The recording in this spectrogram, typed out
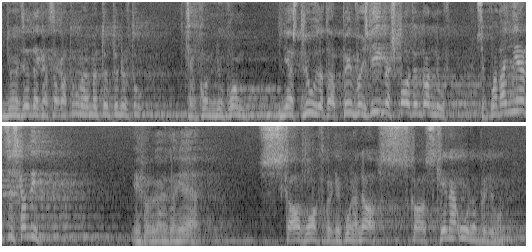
njën gjithë e kanë sakatu me, me të, tu luftu, të në kënë, kanë kënë njerëz të luftës, ata për vëzhdi me shpata në dalë luftë, s'kanë kënë ata njerëz që s'kanë ditë. Mirëpo, përkanë, kënë, ja, s'ka ardhë vakti për këtë punë, hala, s'ka, s'kena urdhër për këtë punë.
